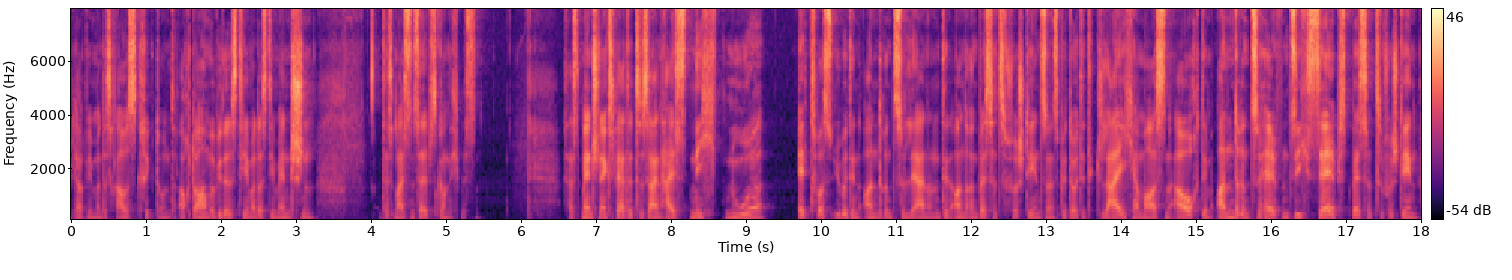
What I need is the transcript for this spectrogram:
ja, wie man das rauskriegt. Und auch da haben wir wieder das Thema, dass die Menschen das meistens selbst gar nicht wissen. Das heißt, Menschenexperte zu sein heißt nicht nur etwas über den anderen zu lernen und den anderen besser zu verstehen, sondern es bedeutet gleichermaßen auch, dem anderen zu helfen, sich selbst besser zu verstehen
